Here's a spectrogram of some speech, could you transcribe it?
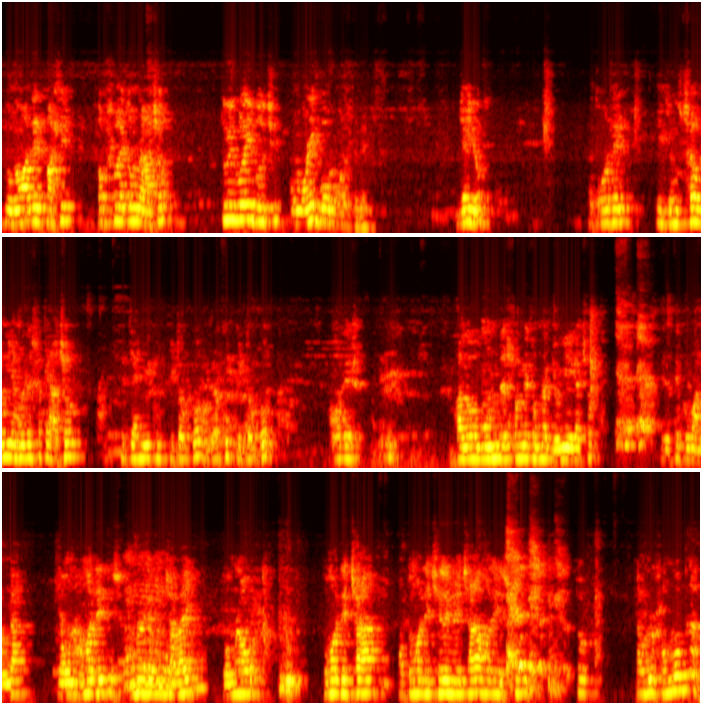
এবং আমাদের পাশে সবসময় তোমরা আছো। তুমি বলেই বলছি অনেক বড় মানুষ থেকে যাই হোক, তোমাদের এই যে উৎসাহ নিয়ে আমাদের সাথে আছো, এতে আমি খুব কৃতজ্ঞ, আমরা খুব কৃতজ্ঞ। আমাদের ভালো মনদের সঙ্গে তোমরা জড়িয়ে গেছো। এটাতে খুব আনন্দ। যেমন আমাদের, আমরা যেমন চালাই, তোমরাও তোমাদের ছাড়া আর তোমাদের ছেলে মেয়ে ছাড়া আমাদের স্কুল তো চালানো সম্ভব না।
